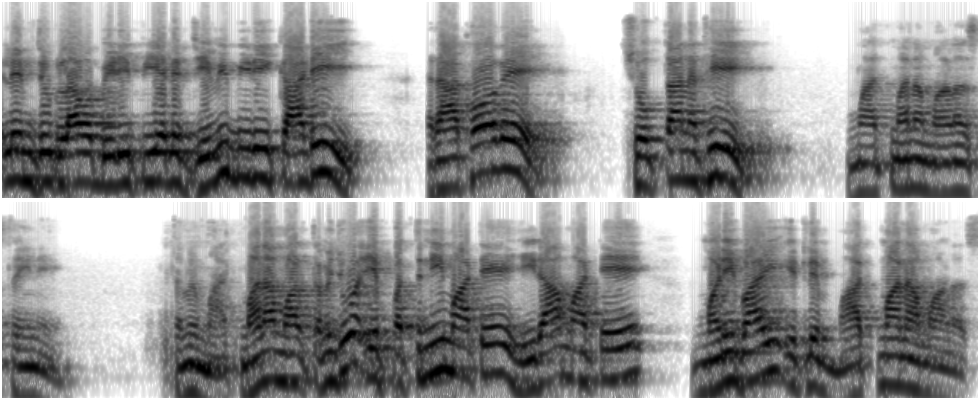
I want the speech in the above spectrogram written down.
એટલે એમ થયું લાવો બીડી પીએ, એટલે જેવી બીડી કાઢી, રાખો હવે, શોભતા નથી. મહાત્માના માણસ થઈને, તમે મહાત્માના માણસ તમે જુઓ, એ પત્ની માટે, હીરા માટે, મણિભાઈ એટલે મહાત્માના માણસ.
